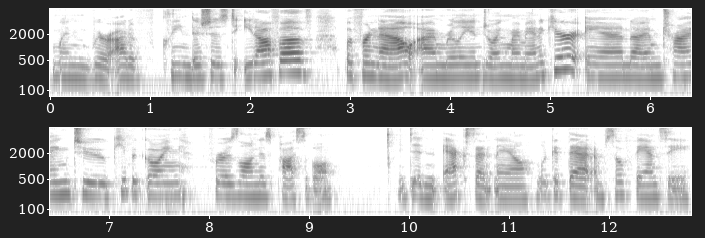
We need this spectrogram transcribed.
when we're out of clean dishes to eat off of. But for now, I'm really enjoying my manicure and I'm trying to keep it going for as long as possible. I did an accent nail. Look at that. I'm so fancy.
